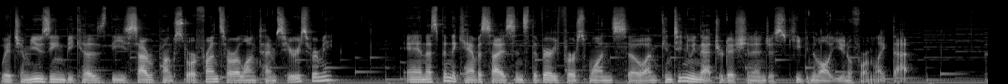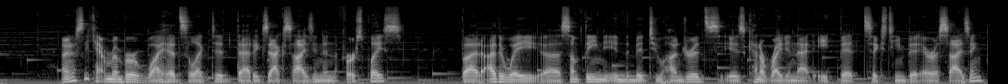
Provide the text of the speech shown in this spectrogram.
which I'm using because these Cyberpunk storefronts are a long time series for me. And that's been the canvas size since the very first one, so I'm continuing that tradition and just keeping them all uniform like that. I honestly can't remember why I had selected that exact sizing in the first place, but either way, uh, something in the mid 200s is kind of right in that 8 bit, 16 bit era sizing,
